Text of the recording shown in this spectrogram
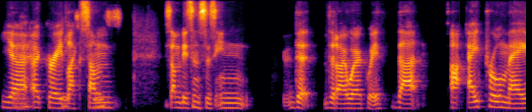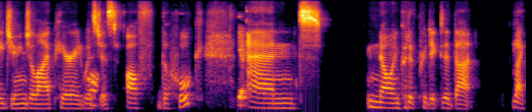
yeah, yeah agreed. Like some some businesses in that that I work with that uh, April, May, June, July period was oh. just off the hook, yep. and no one could have predicted that like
